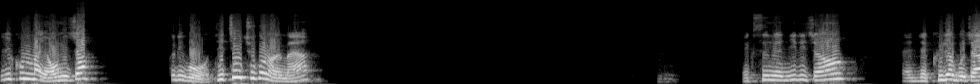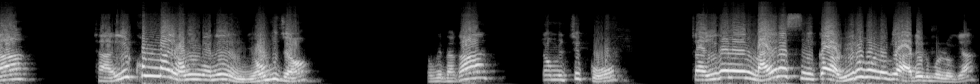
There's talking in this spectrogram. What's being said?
1,0이죠? 그리고 대칭축은 얼마야? x는 1이죠? 자, 이제 그려보자. 자, 1,0이면은 여기죠? 여기다가 점을 찍고. 자, 이거는 마이너스니까 위로 볼록이야, 아래로 볼록이야?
